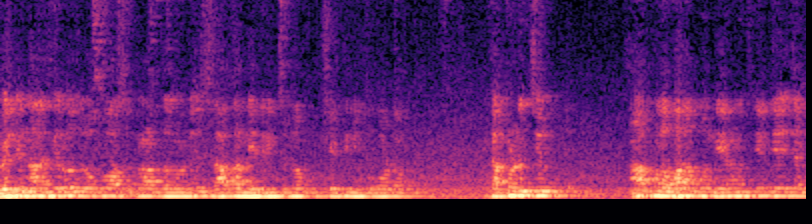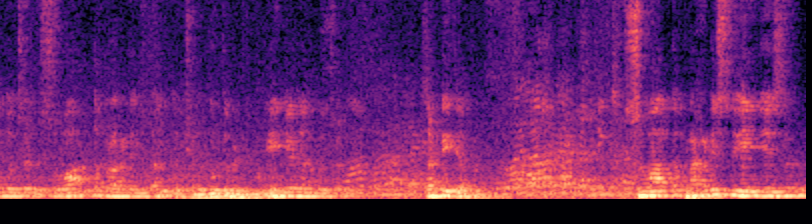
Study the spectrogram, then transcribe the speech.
వెళ్ళి నలభై రోజులు ఉపవాస ప్రార్థనలు శాతాన్ని ఎదిరించడం శక్తి నింపుకోవడం ఇక అక్కడి నుంచి ఆత్మల బలం పొంది ఏం ఏం చేయడానికి వచ్చాడు? సువార్త ప్రకటించడానికి వచ్చాడు గుర్తుపెట్టుకుని ఏం చేయడానికి వచ్చాడు? గట్టిగా చెప్పండి. సువార్త ప్రకటిస్తూ ఏం చేశాడు?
